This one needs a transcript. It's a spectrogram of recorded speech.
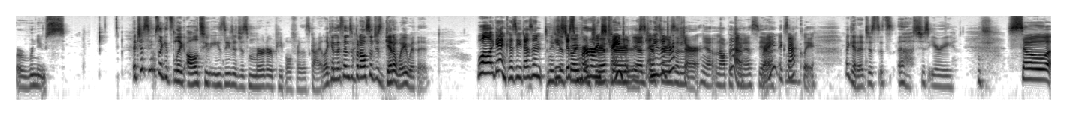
or Renous. It just seems like it's like all too easy to just murder people for this guy. Like in the sense, but also just get away with it. Well, again, because he doesn't, he's, just, murdering drifter- strangers, yeah, and he's a drifters and- drifter. yeah, an opportunist. Yeah, Right? Mm. Exactly. I get it. Just it's ugh, it's just eerie. So,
